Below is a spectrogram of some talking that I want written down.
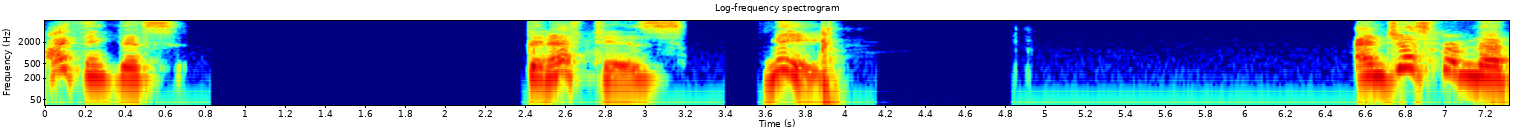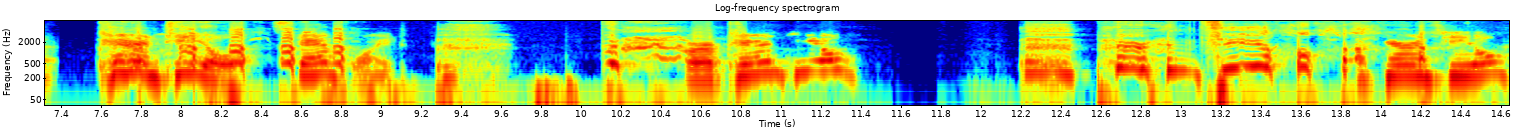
I think this benefits me. And just from the parental standpoint, or a parental? Parental. A parental.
